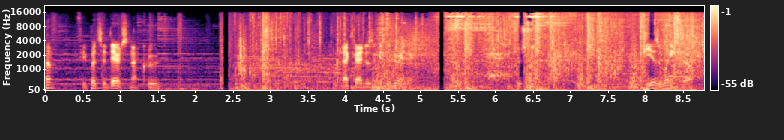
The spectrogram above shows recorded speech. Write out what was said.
If he puts it there, it's not crude. That guy doesn't get to do anything. Interesting. He is winning, though.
